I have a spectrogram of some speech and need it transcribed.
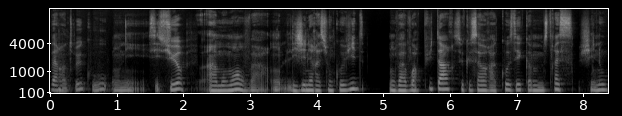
vers un truc où on est, c'est sûr, à un moment, on va, les générations Covid, on va voir plus tard ce que ça aura causé comme stress chez nous.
